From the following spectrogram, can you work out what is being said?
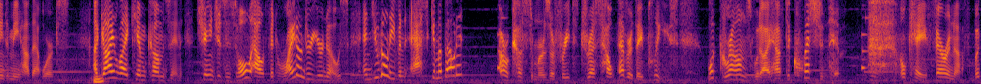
Explain to me how that works? A hmm? guy like him comes in, changes his whole outfit right under your nose, and you don't even ask him about it? Our customers are free to dress however they please. What grounds would I have to question him? okay, fair enough, but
